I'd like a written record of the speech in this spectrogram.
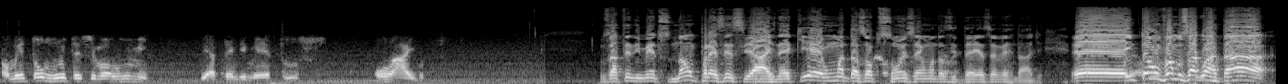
Aumentou muito esse volume de atendimentos online os atendimentos não presenciais, né? Que é uma das opções, é uma das ideias, é verdade. É, então vamos aguardar,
